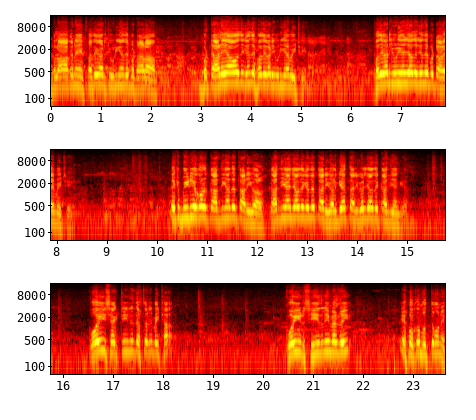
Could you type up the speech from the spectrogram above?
ਬਲਾਕ ਨੇ, ਫਤਿਹਗੜ੍ਹ ਚੂੜੀਆਂ ਤੇ ਬਟਾਲਾ। ਬਟਾਲੇ ਆਓ ਤੇ ਕਹਿੰਦੇ ਫਤਿਹਗੜ੍ਹ ਚੂੜੀਆਂ ਬੈਠੇ। ਫਤਿਹਗੜ੍ਹ ਚੂੜੀਆਂ ਜਾਓ ਤੇ ਕਹਿੰਦੇ ਬਟਾਲੇ ਬੈਠੇ। ਇੱਕ ਵੀਡੀਓ ਕਾਲ ਕਾਦੀਆਂ ਤੇ ਧਾਰੀਵਾਲ। ਕਾਦੀਆਂ ਜਾਓ ਤੇ ਕਹਿੰਦੇ ਧਾਰੀਵਾਲ ਗਿਆ, ਧਾਰੀਵਾਲ ਜਾਓ ਤੇ ਕਾਦੀਆਂ ਗਿਆ। ਕੋਈ ਸੈਕਟਰੀ ਨੇ ਦਫ਼ਤਰ 'ਚ ਬੈਠਾ। ਕੋਈ ਰਸੀਦ ਨਹੀਂ ਮਿਲ ਰਹੀ। ਇਹ ਹੁਕਮ ਉੱਤੋਂ ਨੇ।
